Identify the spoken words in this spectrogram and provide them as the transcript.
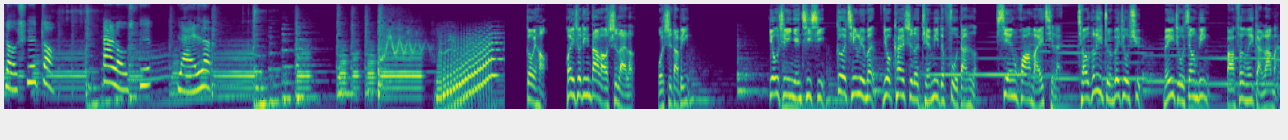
老师到，大老师来了。各位好，欢迎收听大老师来了，我是大兵。又是一年七夕，各情侣们又开始了甜蜜的负担了。鲜花买起来，巧克力准备就绪，美酒香槟把氛围感拉满。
